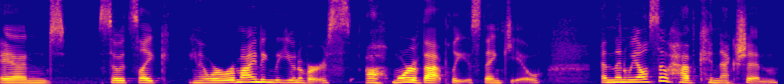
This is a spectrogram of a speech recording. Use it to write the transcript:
And so it's like, you know, we're reminding the universe, oh, more of that, please. Thank you. And then we also have connection.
